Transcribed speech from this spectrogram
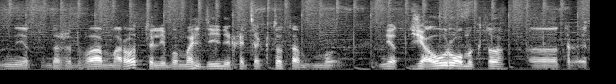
нет, даже два Маротта, либо Мальдини, хотя кто там нет, а у Ромы кто? Э, этот.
